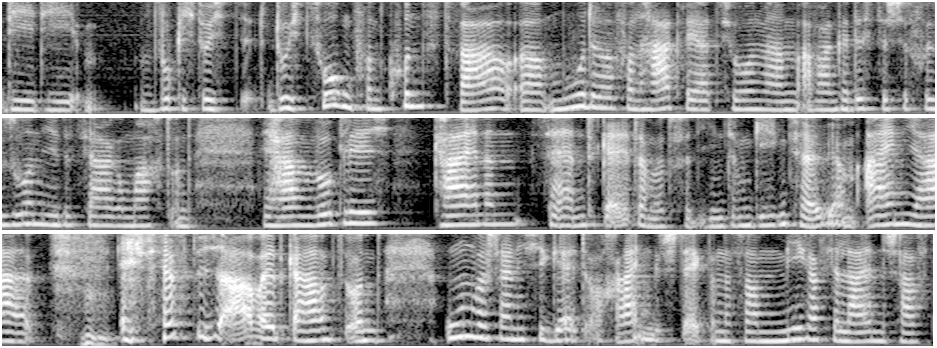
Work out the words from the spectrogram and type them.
die, die wirklich durch, durchzogen von Kunst war, äh, Mode, von Haarkreation. Wir haben avantgardistische Frisuren jedes Jahr gemacht und wir haben wirklich keinen Cent Geld damit verdient. Im Gegenteil, wir haben ein Jahr echt heftig Arbeit gehabt und unwahrscheinlich viel Geld auch reingesteckt und das war mega viel Leidenschaft.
